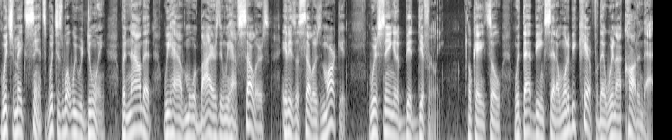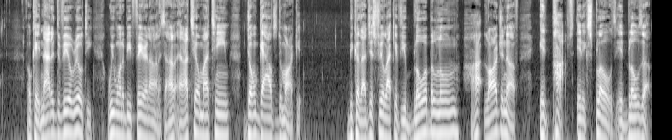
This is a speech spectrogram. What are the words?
which makes sense, which is what we were doing. But now that we have more buyers than we have sellers, it is a seller's market. We're seeing it a bit differently. Okay, so with that being said, I want to be careful that we're not caught in that. Okay, not at DeVille Realty. We want to be fair and honest. And I, and I tell my team, don't gouge the market because I just feel like if you blow a balloon hot, large enough, it pops, it explodes, it blows up,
